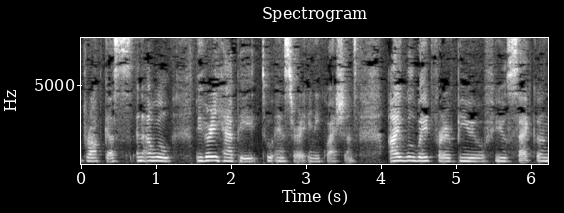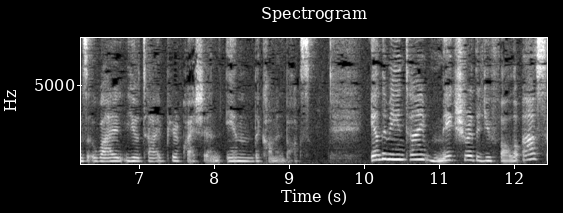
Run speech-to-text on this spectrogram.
broadcasts and I will be very happy to answer any questions. I will wait for a few, few seconds while you type your question in the comment box. In the meantime, make sure that you follow us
